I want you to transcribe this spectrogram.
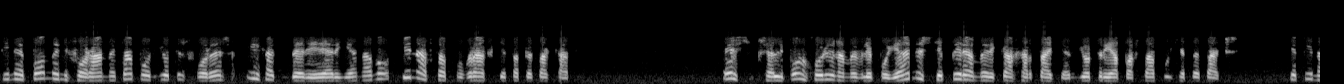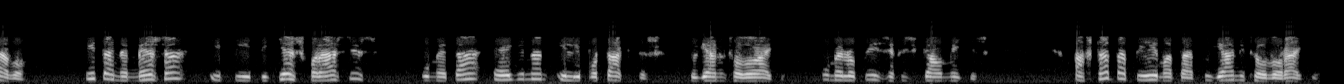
Την επόμενη φορά, μετά από δύο-τρεις φορές, είχα την περιέργεια να δω τι είναι αυτά που γράφει και τα πετά κάτω. Έσκυψα λοιπόν χωρίς να με βλέπει ο Γιάννης και πήρα μερικά χαρτάκια, δύο-τρία από αυτά που είχε πετάξει. Και τι να δω. Ήταν μέσα οι ποιητικές φράσεις που μετά έγιναν οι λιποτάκτες του Γιάννη Θοδωράκη, που μελοποίησε φυσικά ο Μίκης. Αυτά τα ποίηματα του Γιάννη Θεοδωράκη,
